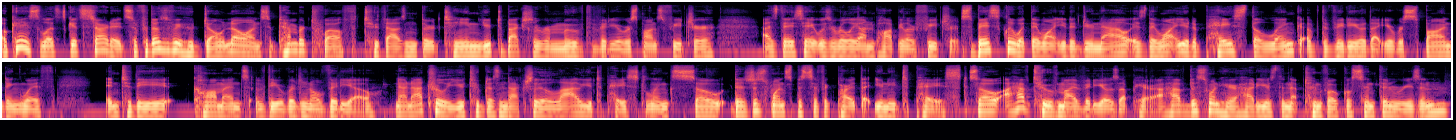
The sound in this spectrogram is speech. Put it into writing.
Okay, so let's get started. So for those of you who don't know, on September 12th, 2013, YouTube actually removed the video response feature as they say it was a really unpopular feature. So basically what they want you to do now is they want you to paste the link of the video that you're responding with into the comments of the original video. Now, naturally, YouTube doesn't actually allow you to paste links, so there's just one specific part that you need to paste. So I have two of my videos up here. I have this one here, how to use the Neptune Vocal Synth in Reason,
